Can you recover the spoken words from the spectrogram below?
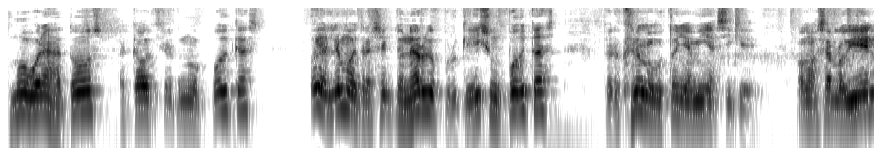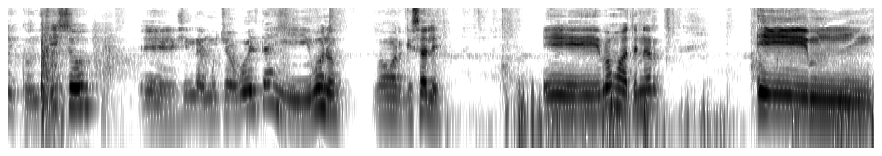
muy buenas a todos. Acabo de hacer un nuevo podcast. Hoy hablemos de trayecto nervios porque hice un podcast, pero que no me gustó ni a mí, así que vamos a hacerlo bien, conciso, eh, sin dar muchas vueltas y bueno, vamos a ver qué sale. Eh, vamos a tener eh,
